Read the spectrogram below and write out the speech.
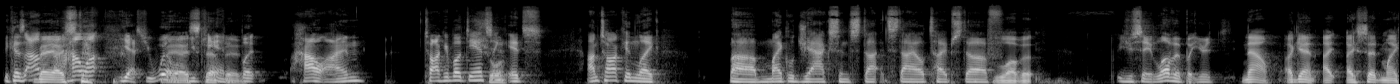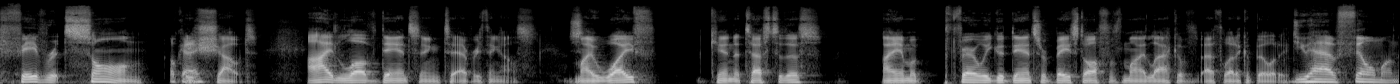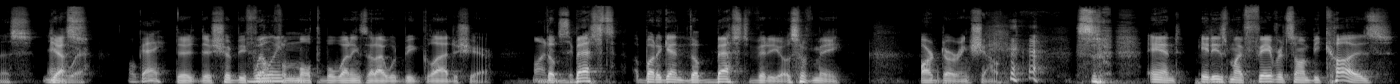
Because I'm May I how step- I, yes, you will. You can. in? But how I'm talking about dancing, Sure. it's I'm talking like uh, Michael Jackson st- style type stuff. love it. You say love it, but you're Now, again, I, I said my favorite song Okay. is Shout. I love dancing to everything else. My wife can attest to this. I am a fairly good dancer based off of my lack of athletic ability. do you have film on this? Yes. Anywhere? Okay. There, there should be film Willing- from multiple weddings that I would be glad to share. On the Instagram. best, but again, the best videos of me are during shout. So- and it is my favorite song because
